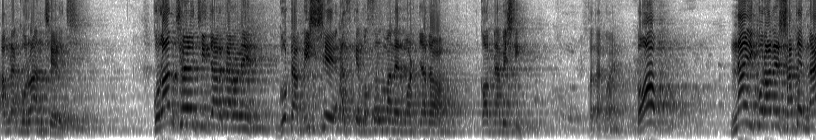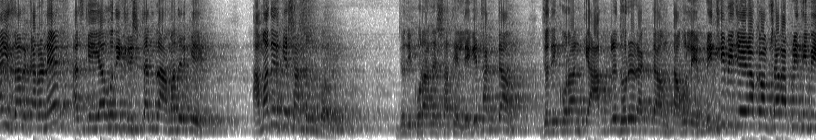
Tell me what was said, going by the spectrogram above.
আমরা কোরআন ছেড়েছি। কোরআন ছেড়েছি যার কারণে গোটা বিশ্বে আজকে মুসলমানের মর্যাদা কম না বেশি? কথা কয় কম? নাই কোরআনের সাথে নাই যার কারণে আজকে ইয়াহুদি খ্রিস্টানরা আমাদেরকে আমাদেরকে শাসন করে। যদি কোরআনের সাথে লেগে থাকতাম যদি কোরআনকে আঁকড়ে ধরে রাখতাম, তাহলে পৃথিবী যে এরকম, সারা পৃথিবী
